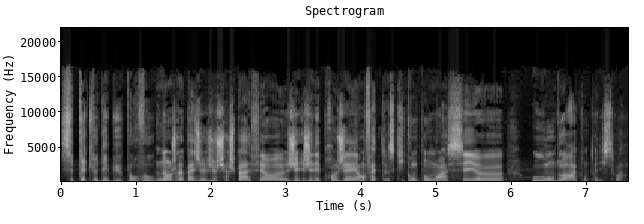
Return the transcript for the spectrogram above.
C'est peut-être le début pour vous? Non, je répète, je, je cherche pas à faire. Euh, J'ai des projets. En fait, ce qui compte pour moi, c'est euh, où on doit raconter l'histoire.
